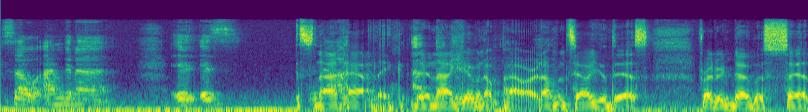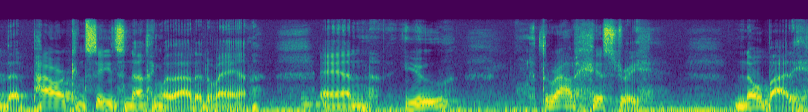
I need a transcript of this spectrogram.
so I'm gonna, is, it's not happening. They're not giving up power. And I'm going to tell you this. Frederick Douglass said that power concedes nothing without a demand. Mm -hmm. And you, throughout history, nobody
